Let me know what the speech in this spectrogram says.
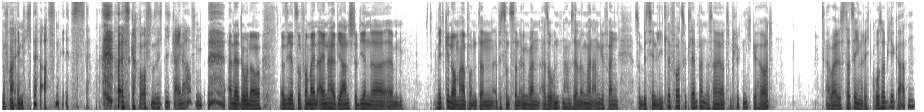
wo eigentlich der Hafen ist. Weil es gab offensichtlich keinen Hafen an der Donau. Was ich jetzt so von meinen eineinhalb Jahren Studieren da ähm, mitgenommen habe. Und dann, bis uns dann irgendwann, also unten haben sie dann irgendwann angefangen, so ein bisschen Liedle vorzuklempern. Das haben wir aber zum Glück nicht gehört. Aber das ist tatsächlich ein recht großer Biergarten.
